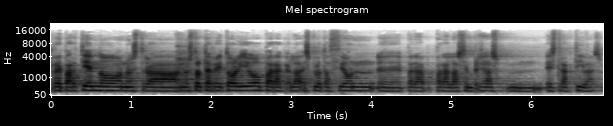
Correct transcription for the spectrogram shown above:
repartiendo nuestro territorio para la explotación eh, para, las empresas mm, extractivas.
